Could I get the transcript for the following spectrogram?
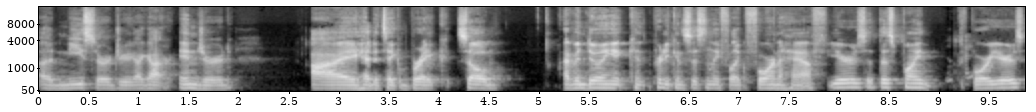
a knee surgery. I got injured. I had to take a break. So I've been doing it con- pretty consistently for like four and a half years at this point, Okay. four years.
